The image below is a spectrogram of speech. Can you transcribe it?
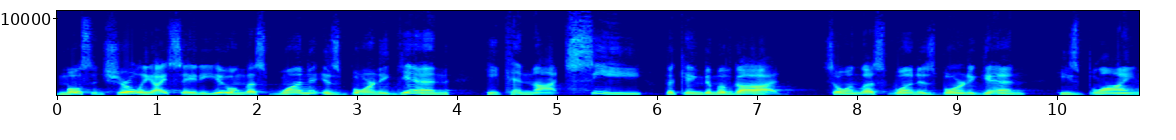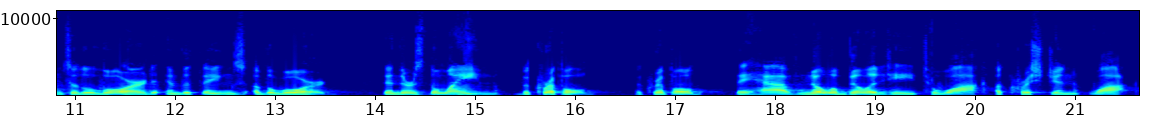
Most surely I say to you, unless one is born again, he cannot see the kingdom of God. So, unless one is born again, he's blind to the Lord and the things of the Lord. Then there's the lame, the crippled. The crippled they have no ability to walk a Christian walk.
